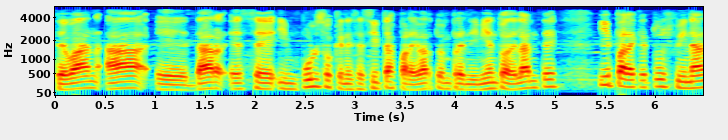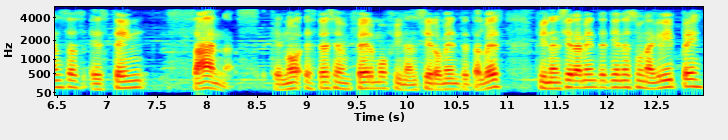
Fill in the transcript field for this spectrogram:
te van a eh, dar ese impulso que necesitas para llevar tu emprendimiento adelante y para que tus finanzas estén sanas, que no estés enfermo financieramente. Tal vez financieramente tienes una gripe.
